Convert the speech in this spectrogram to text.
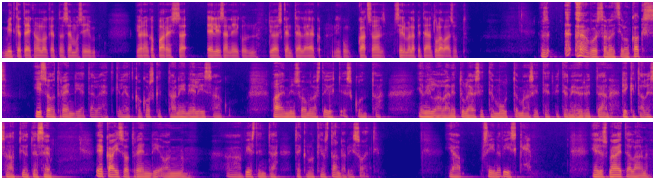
mitkä teknologiat on semmoisia, joiden parissa Elisa niin kuin työskentelee ja niin kuin katsoen silmällä pitää tulevaisuutta? No voisi sanoa, että siellä on kaksi isoa trendiä tällä hetkellä, jotka koskettaa niin Elisaa kuin laajemmin suomalaista yhteiskuntaa ja millä lailla ne tulee sitten muuttamaan sitten, että miten me hyödytään digitalisaatiota. Se eka iso trendi on viestintäteknologian standardisointi ja siinä 5G. Ja jos me ajatellaan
